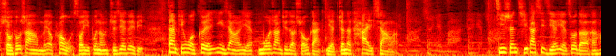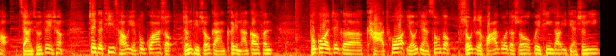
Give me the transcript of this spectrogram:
手头上没有 Pro 五，所以不能直接对比。但凭我个人印象而言，摸上去的手感也真的太像了。机身其他细节也做得很好，讲求对称，这个踢槽也不刮手，整体手感可以拿高分。不过这个卡托有一点松动，手指划过的时候会听到一点声音。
